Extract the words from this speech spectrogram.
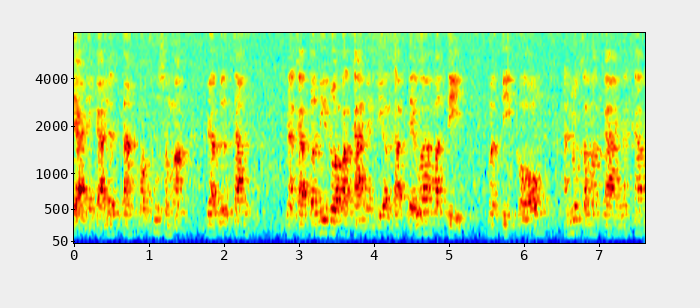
จ่ายในการเลือกตั้งของผู้สมัครรับเลือกตั้งนะครับ ตอนนี้รอประกาศอย่างเดียวครับ แต่ว่ามติมติของอนุกรรมการนะครับ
